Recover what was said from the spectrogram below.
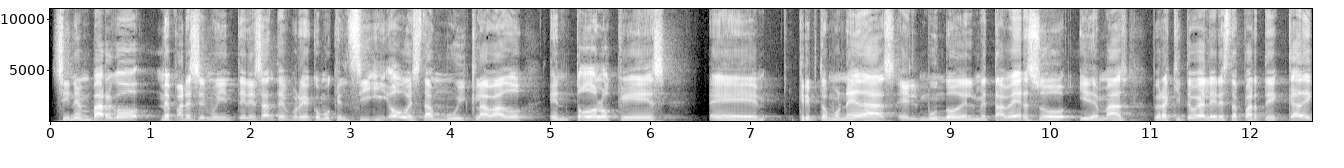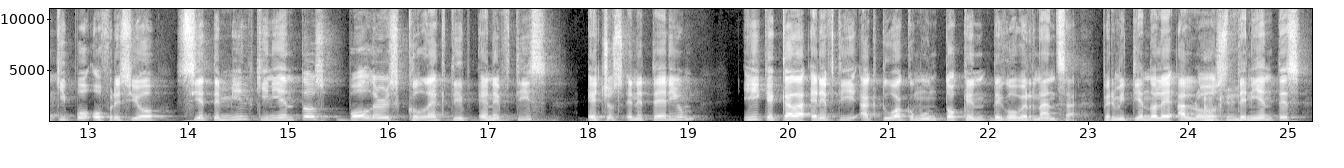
Sin embargo, me parece muy interesante porque como que el CEO está muy clavado en todo lo que es... Eh, criptomonedas, el mundo del metaverso y demás. Pero aquí te voy a leer esta parte. Cada equipo ofreció 7500 Boulders Collective NFTs hechos en Ethereum y que cada NFT actúa como un token de gobernanza, permitiéndole a los tenientes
